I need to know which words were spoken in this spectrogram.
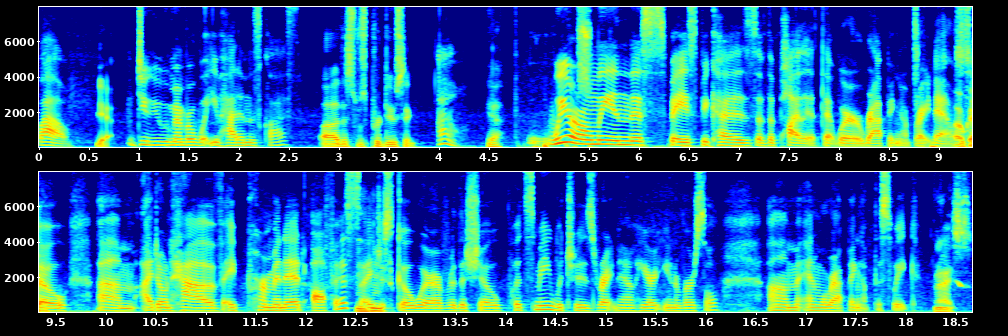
Wow. Yeah. Do you remember what you had in this class? Uh, this was producing. Oh. Yeah. We are only in this space because of the pilot that we're wrapping up right now. Okay. So um, I don't have a permanent office. Mm-hmm. I just go wherever the show puts me, which is right now here at Universal. Um, and we're wrapping up this week. Nice.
